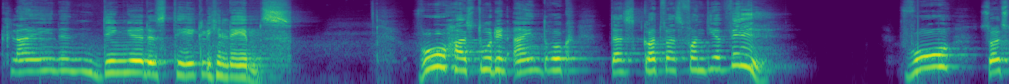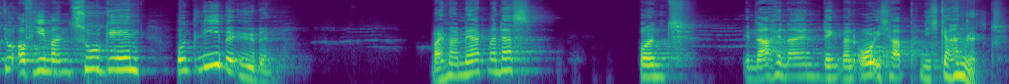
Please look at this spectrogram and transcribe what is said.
kleinen Dinge des täglichen Lebens. Wo hast du den Eindruck, dass Gott was von dir will? Wo sollst du auf jemanden zugehen und Liebe üben? Manchmal merkt man das und im Nachhinein denkt man, oh, ich habe nicht gehandelt.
